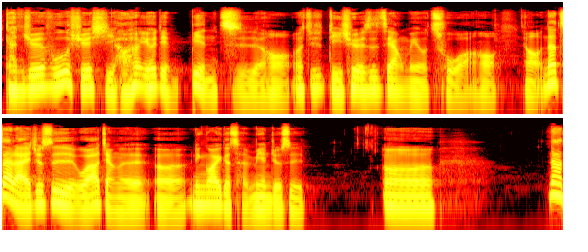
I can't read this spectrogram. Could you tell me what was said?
感觉服务学习好像有点变质哈。那其实的确是这样，没有错啊哈。好，那再来就是我要讲的呃另外一个层面就是，呃，那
